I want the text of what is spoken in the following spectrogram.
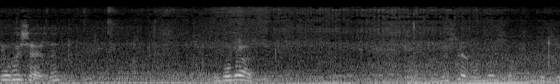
Ты угощаешь, да? Ну, брат. Дыши, ну, дыши, дыши.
